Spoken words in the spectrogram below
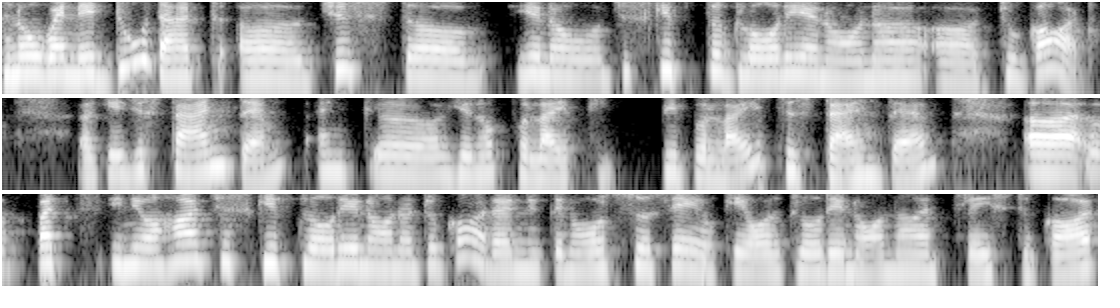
you know when they do that uh, just uh, you know just give the glory and honor uh, to god. Okay just thank them and uh, you know politely be polite just thank them. Uh, but in your heart just give glory and honor to god. And you can also say okay all glory and honor and praise to god.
